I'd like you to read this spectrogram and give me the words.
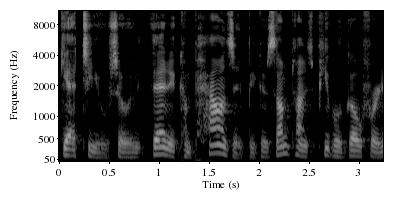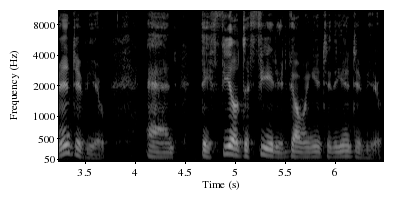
get to you. So then it compounds it because sometimes people go for an interview and they feel defeated going into the interview.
